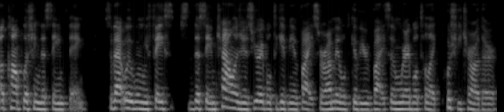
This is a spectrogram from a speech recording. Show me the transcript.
accomplishing the same thing. So that way when we face the same challenges, you're able to give me advice or I'm able to give you advice and we're able to like push each other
